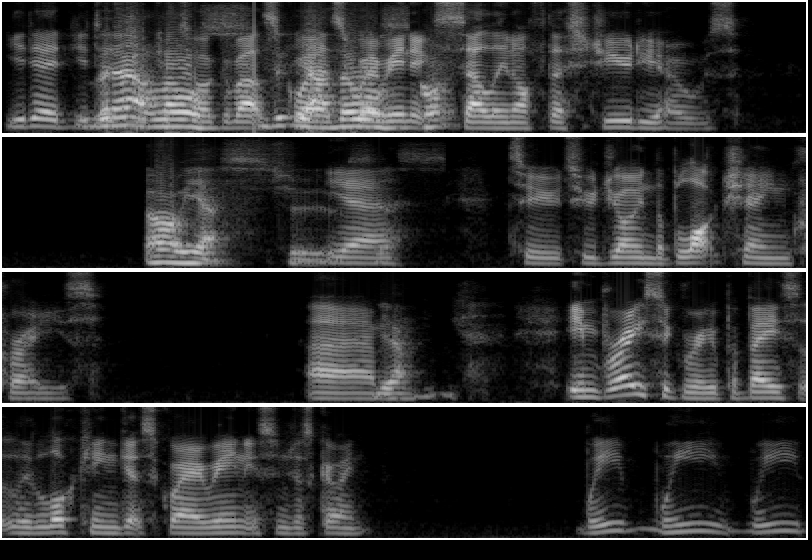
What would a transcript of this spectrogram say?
you did. You did. Talk about Square that Square Enix selling off their studios Oh yes, true. Yeah. Yes. To to join the blockchain craze. Um, Yeah. Embracer Group are basically looking at Square Enix and just going, "We we we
